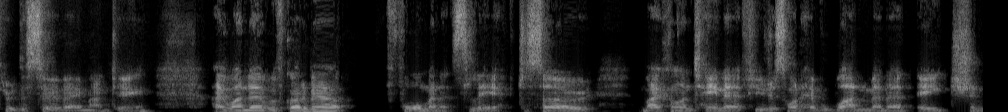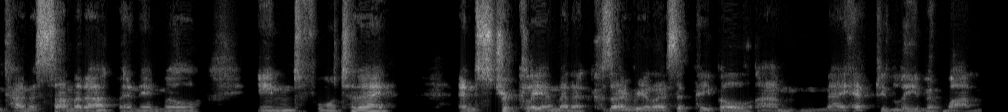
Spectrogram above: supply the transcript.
through the Survey Monkey. I wonder we've got about four minutes left. So Michael and Tina, if you just want to have one minute each and kind of sum it up, and then we'll end for today. And strictly a minute because I realise that people um, may have to leave at one.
